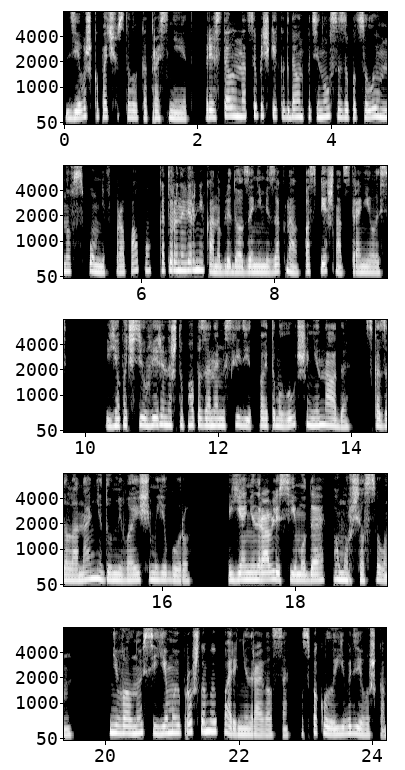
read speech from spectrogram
Девушка почувствовала, как краснеет. Привстала на цыпочки, когда он потянулся за поцелуем, но, вспомнив про папу, который наверняка наблюдал за ними из окна, поспешно отстранилась. «Я почти уверена, что папа за нами следит, поэтому лучше не надо», — сказала она недоумевающему Егору. «Я не нравлюсь ему, да?» — поморщился он. «Не волнуйся, ему и прошлый мой парень не нравился», — успокоила его девушка.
